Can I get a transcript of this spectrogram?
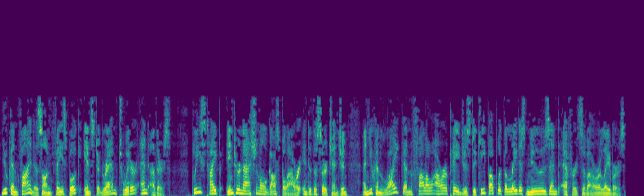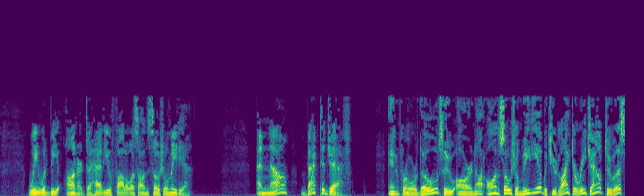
You can find us on Facebook, Instagram, Twitter, and others. Please type International Gospel Hour into the search engine, and you can like and follow our pages to keep up with the latest news and efforts of our labors. We would be honored to have you follow us on social media. And now, back to Jeff. And for those who are not on social media but you'd like to reach out to us,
